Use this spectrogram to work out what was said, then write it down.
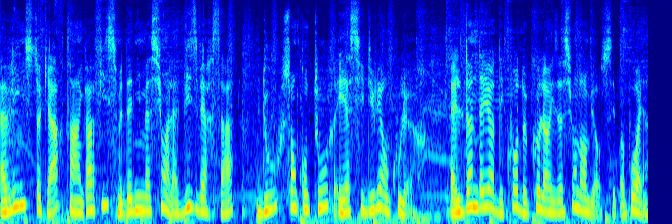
Aveline Stockhart a un graphisme d'animation à la vice-versa, doux, sans contour et acidulé en couleurs. Elle donne d'ailleurs des cours de colorisation d'ambiance, c'est pas pour rien.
